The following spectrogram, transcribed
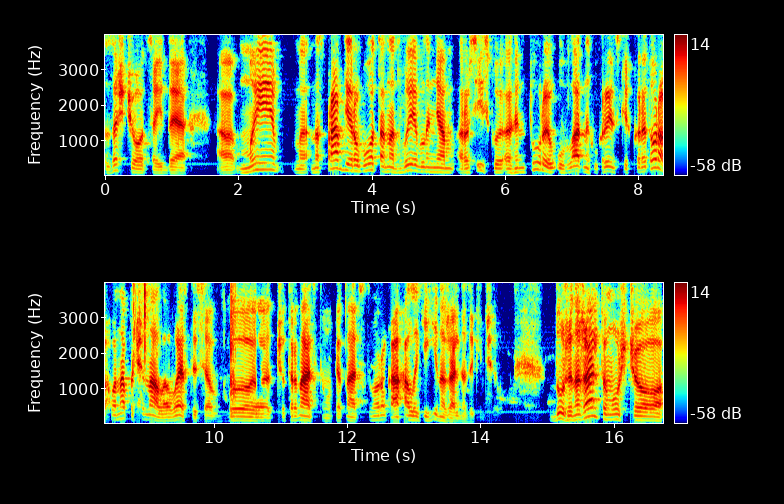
За що це йде? Е, Ми насправді робота над виявленням російської агентури у владних українських коридорах вона починала вестися в 14-15 роках, але її, на жаль, не закінчили. Дуже на жаль, тому що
